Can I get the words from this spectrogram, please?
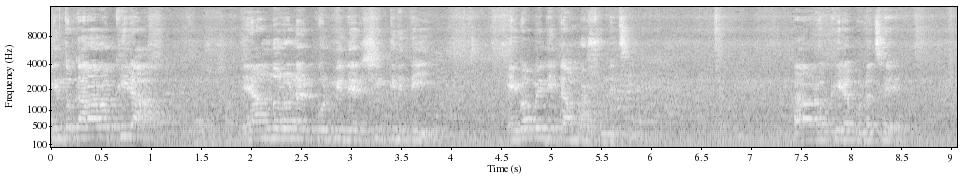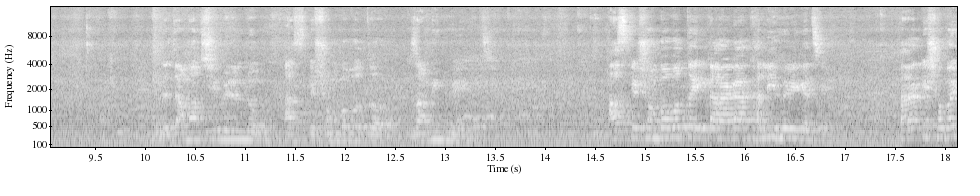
কিন্তু কারারক্ষীরা এই আন্দোলনের কর্মীদের স্বীকৃতি এইভাবে দিতে আমরা শুনেছি। কারারক্ষীরা বলেছে জামাত শিবিরের লোক আজকে সম্ভবত জামিন হয়ে গেছে। আজকে সম্ভবত এই কারাগার খালি হয়ে গেছে। তারা কি সবাই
